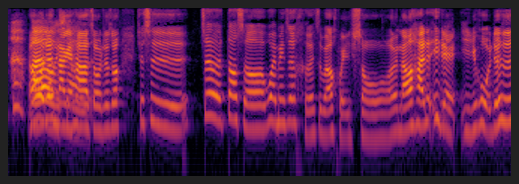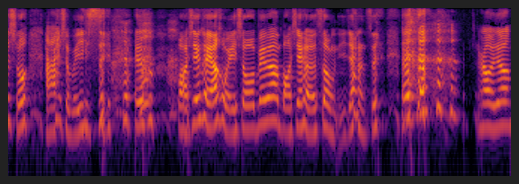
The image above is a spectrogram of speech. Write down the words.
然后我就拿给他的时候，我就说，就是这到时候外面这盒子我要回收哦。然后他就一脸疑惑，就是说啊，什么意思？保鲜盒要回收，没办法，保鲜盒送你这样子。然后我就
